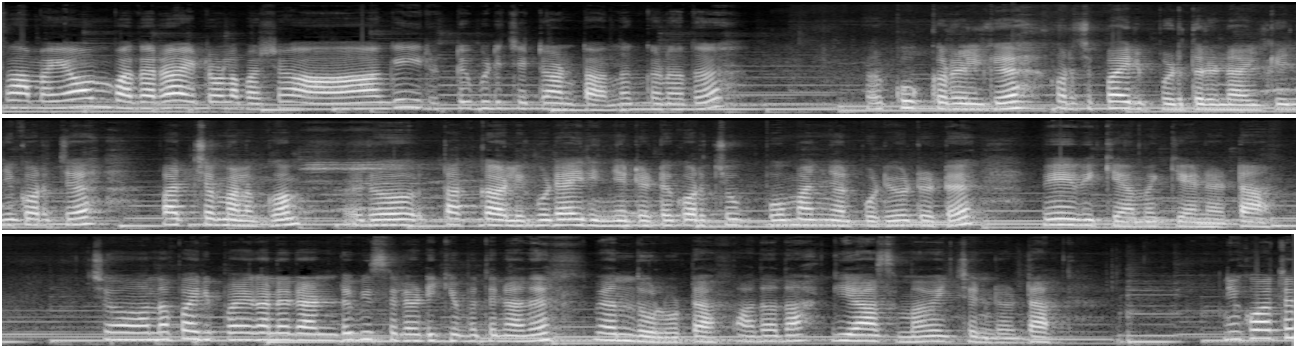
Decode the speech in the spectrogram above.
സമയം ഒമ്പതര ആയിട്ടുള്ള. പക്ഷെ ആകെ ഇരുട്ട് പിടിച്ചിട്ടാണ് കേട്ടോ നിൽക്കുന്നത് കുക്കറിലേക്ക് കുറച്ച് പരിപ്പ് എടുത്തിട്ടുണ്ട് അതിൽ കഴിഞ്ഞ് കുറച്ച് പച്ചമുളകും ഒരു തക്കാളി കൂടി അരിഞ്ഞിട്ടിട്ട് കുറച്ച് ഉപ്പും മഞ്ഞൾപ്പൊടിയും ഇട്ടിട്ട് വേവിക്കാൻ വെക്കുകയാണ് കേട്ടോ. ചുവന്ന പരിപ്പായ കാരണം രണ്ട് വിസിലടിക്കുമ്പോഴത്തേനും അത് വെന്തോളൂ കേട്ടോ. അതതാ ഗ്യാസുമ്മ വെച്ചിട്ടുണ്ട് കേട്ടോ. ഇനി കുറച്ച്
